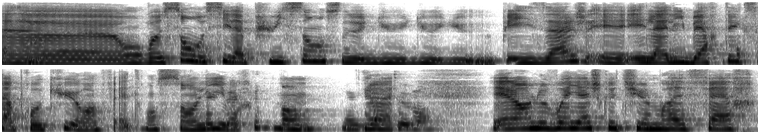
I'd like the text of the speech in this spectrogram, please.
Euh, on ressent aussi la puissance du, du, paysage et, la liberté que ça procure en fait. On se sent libre. Exactement. Mm. Exactement. Et alors le voyage que tu aimerais faire?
